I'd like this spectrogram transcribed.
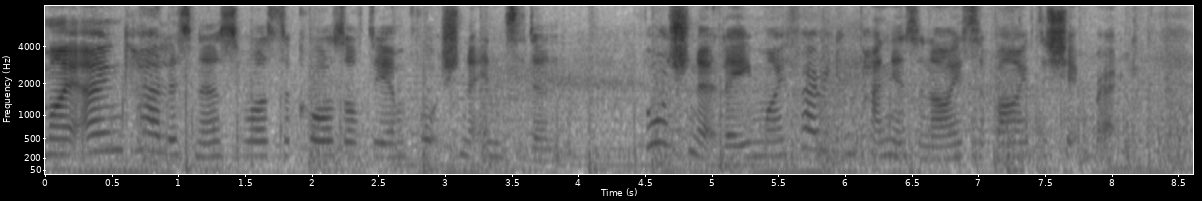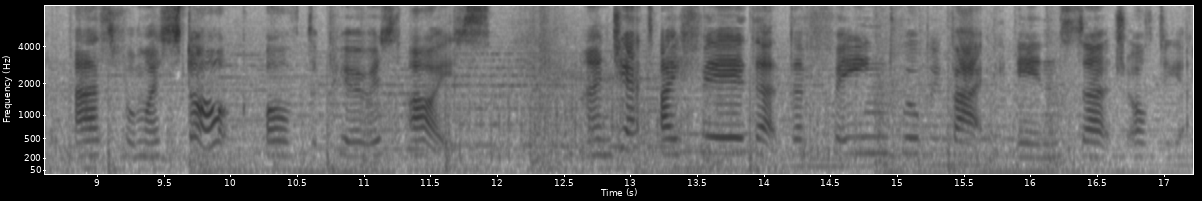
My own carelessness was the cause of the unfortunate incident. Fortunately, my fairy companions and I survived the shipwreck. As for my stock of the purest ice, and yet I fear that the fiend will be back in search of the,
